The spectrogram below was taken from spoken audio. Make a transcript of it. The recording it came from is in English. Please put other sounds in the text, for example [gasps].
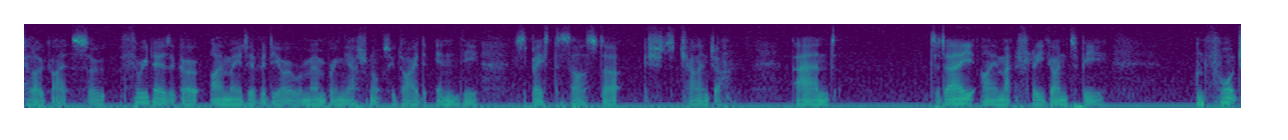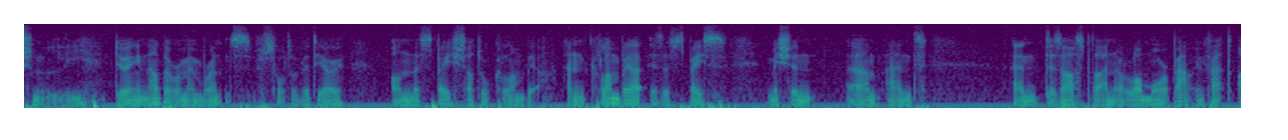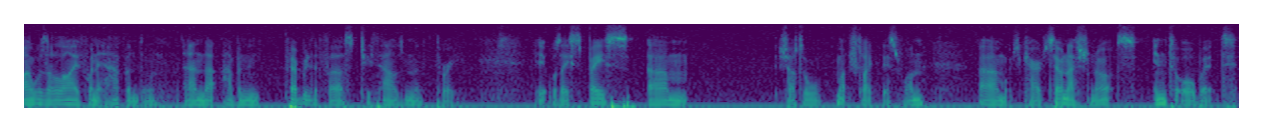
Hello guys, so three days ago I made a video remembering the astronauts who died in the space disaster Challenger. And today I'm actually going to be unfortunately doing another remembrance sort of video on the space shuttle Columbia. And Columbia is a space mission um, and and disaster that I know a lot more about. In fact I was alive when it happened and that happened in February the 1st 2003 it was a space um, shuttle, much like this one, um, which carried seven astronauts into orbit.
